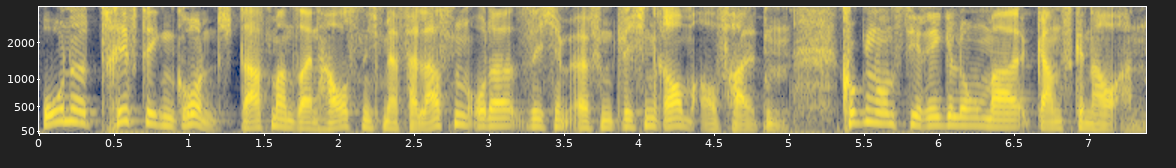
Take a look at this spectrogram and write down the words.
ohne triftigen Grund darf man sein Haus nicht mehr verlassen oder sich im öffentlichen Raum aufhalten. Gucken wir uns die Regelung mal ganz genau an.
